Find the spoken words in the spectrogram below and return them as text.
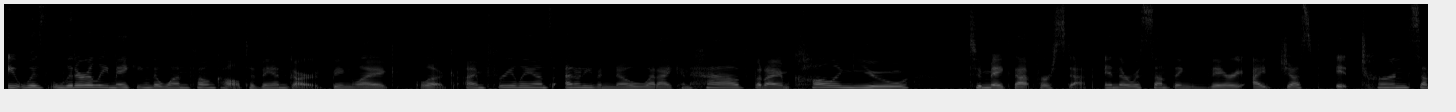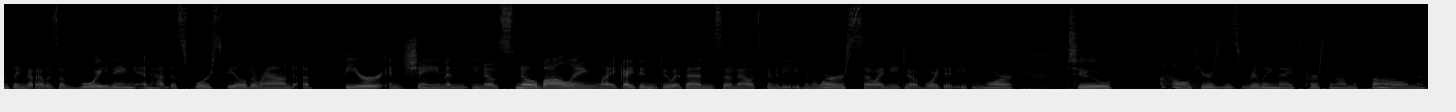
it was literally making the one phone call to Vanguard, being like, look, I'm freelance. I don't even know what I can have, but I am calling you to make that first step. And there was something very, I just, it turned something that I was avoiding and had this force field around of fear and shame and, you know, snowballing. Like I didn't do it then, so now it's going to be even worse. So I need to avoid it even more. To, oh, here's this really nice person on the phone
